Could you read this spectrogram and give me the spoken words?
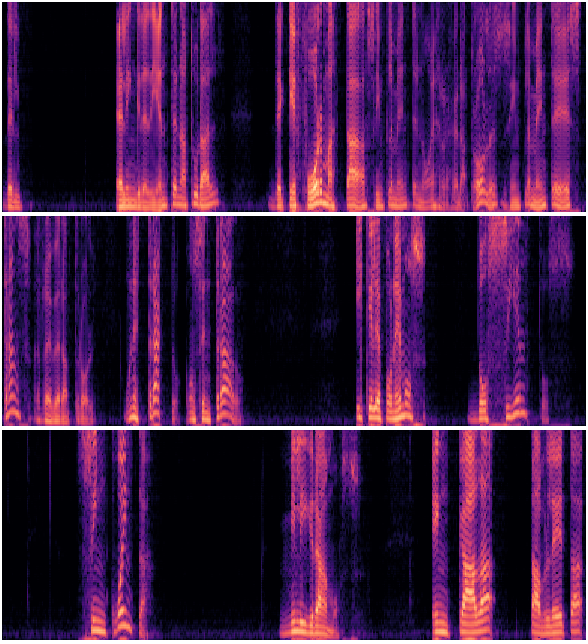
del el ingrediente natural, de qué forma está, simplemente no es resveratrol, simplemente es transresveratrol, un extracto concentrado. Y que le ponemos 250 miligramos en cada tableta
